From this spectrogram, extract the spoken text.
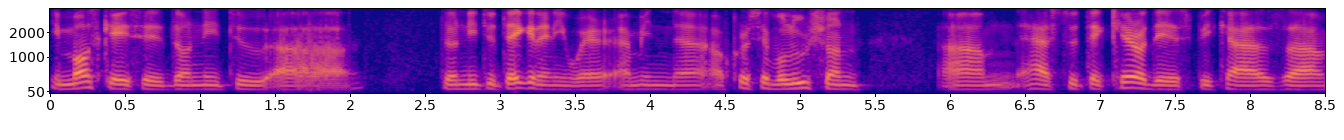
in most cases don't need to uh, don't need to take it anywhere. I mean, uh, of course, evolution um, has to take care of this because uh,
